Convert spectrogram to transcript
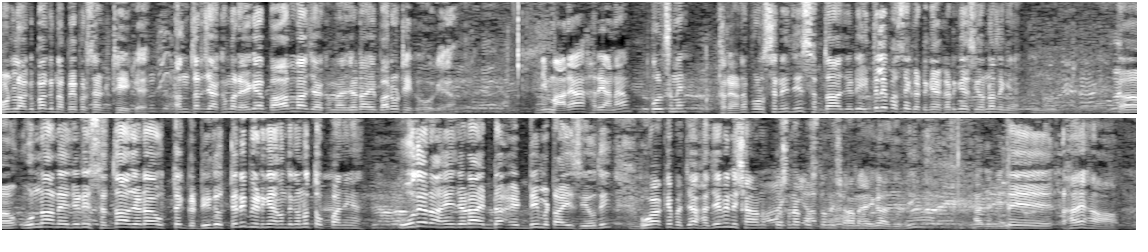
ਹੁਣ ਲਗਭਗ 90% ਠੀਕ ਹੈ। ਅੰਦਰ ਜ਼ਖਮ ਰਹਿ ਗਿਆ ਬਾਹਰਲਾ ਜ਼ਖਮ ਹੈ ਜਿਹੜਾ ਇਹ ਬਾਹਰੋਂ ਠੀਕ ਹੋ ਗਿਆ। ਨਹੀਂ ਮਾਰਿਆ ਹਰਿਆਣਾ ਪੁਲਿਸ ਨੇ? ਹਰਿਆਣਾ ਪੁਲਿਸ ਨੇ ਜੀ ਸਿੱਧਾ ਜਿਹੜੇ ਇਧਰਲੇ ਪਾਸੇ ਗੱਡੀਆਂ ਖੜੀਆਂ ਸੀ ਉਹਨਾਂ ਦੀਆਂ। ਉਹਨਾਂ ਨੇ ਜਿਹੜੀ ਸਿੱਧਾ ਜਿਹੜਾ ਉੱਤੇ ਗੱਡੀ ਦੇ ਉੱਤੇ ਨਹੀਂ ਬੀੜੀਆਂ ਹੁੰਦੀਆਂ, ਉਹਨੂੰ ਤੋਪਾਂ ਦੀਆਂ ਉਹਦੇ ਰਾਹੀਂ ਜਿਹੜਾ ਐਡਾ, ਐਡੀ ਮਟਾਈ ਸੀ ਉਹਦੀ। ਉਹ ਆ ਕੇ ਵੱਜਾ ਹਜੇ ਵੀ ਨਿਸ਼ਾਨ, ਕੁਛ ਨਾ ਕੁਛ ਤਾਂ ਨਿਸ਼ਾਨ ਹੈਗਾ ਅਜੇ ਵੀ ਤੇ, ਹੈ, ਹਾਂ।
